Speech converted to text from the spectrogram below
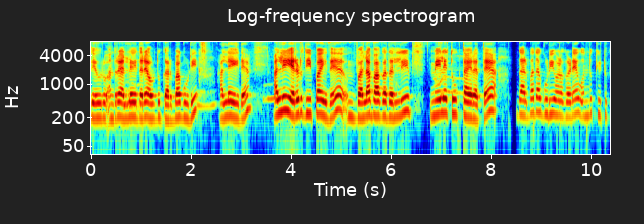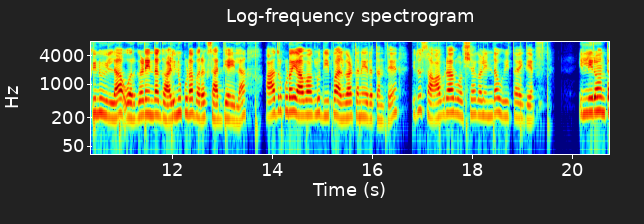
ದೇವರು ಅಂದರೆ ಅಲ್ಲೇ ಇದ್ದಾರೆ ಅವ್ರದ್ದು ಗರ್ಭಗುಡಿ ಅಲ್ಲೇ ಇದೆ. ಅಲ್ಲಿ ಎರಡು ದೀಪ ಇದೆ ಬಲಭಾಗದಲ್ಲಿ ಮೇಲೆ ತೂಗ್ತಾ ಇರತ್ತೆ. ಗರ್ಭದ ಗುಡಿಯೊಳಗಡೆ ಒಂದು ಕಿಟಕಿನೂ ಇಲ್ಲ, ಹೊರ್ಗಡೆಯಿಂದ ಗಾಳಿನೂ ಕೂಡ ಬರೋಕ್ಕೆ ಸಾಧ್ಯ ಇಲ್ಲ. ಆದರೂ ಕೂಡ ಯಾವಾಗಲೂ ದೀಪ ಅಲ್ಗಾಡ್ತಾನೆ ಇರುತ್ತಂತೆ. ಇದು ಸಾವಿರಾರು ವರ್ಷಗಳಿಂದ ಉರಿತಾ ಇದೆ. ಇಲ್ಲಿರೋಂಥ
